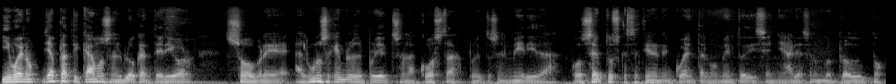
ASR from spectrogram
y bueno, ya platicamos en el blog anterior sobre algunos ejemplos de proyectos en la costa, proyectos en Mérida, conceptos que se tienen en cuenta al momento de diseñar y hacer un buen producto.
